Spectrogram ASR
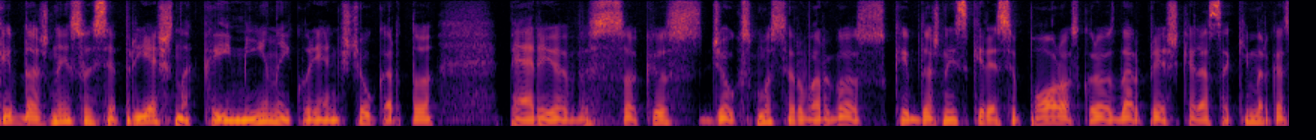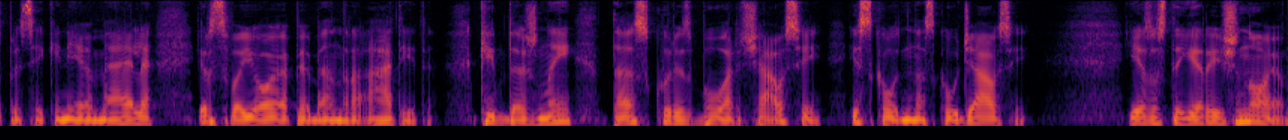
kaip dažnai susipriešina kaimynai, kurie anksčiau kartu perėjo visokius džiaugsmus ir vargus, kaip dažnai skiriasi poros, kurios dar prieš kelias akimirkas prisiekinėjo meilę ir svajojo apie bendrą ateitį, kaip dažnai tas, kuris buvo arčiausiai, įskaudina skaudžiausiai. Jėzus tai gerai žinojo.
